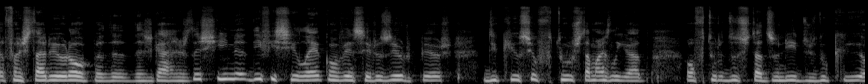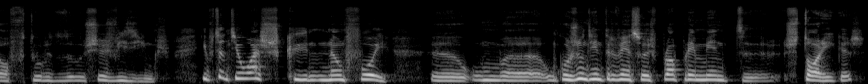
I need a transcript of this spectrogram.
afastar a Europa de, das garras da China, difícil é convencer os europeus de que o seu futuro está mais ligado ao futuro dos Estados Unidos do que ao futuro dos seus vizinhos. E portanto, eu acho que não foi uh, uma, um conjunto de intervenções propriamente históricas,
